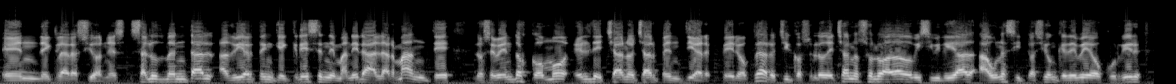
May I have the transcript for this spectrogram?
en declaraciones. Salud mental advierten que crecen de manera alarmante los eventos como el de Chano Charpentier. Pero claro, chicos, lo de Chano solo ha dado visibilidad a una situación que debe ocurrir decir,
